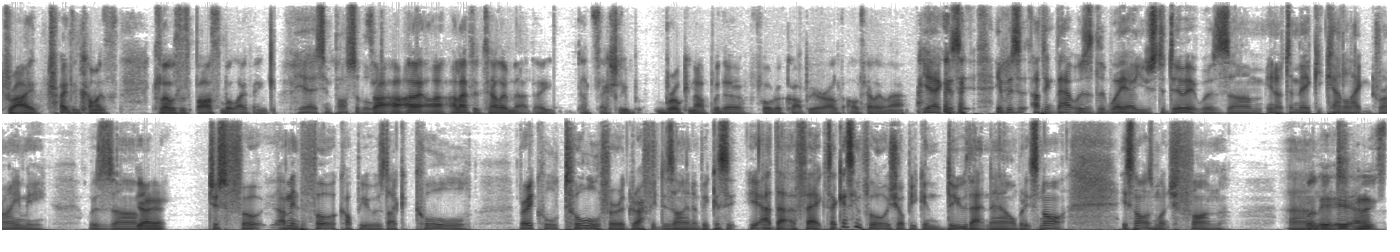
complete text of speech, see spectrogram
try try to come as close as possible. I think. Yeah, it's impossible. So I, I I'll have to tell him that. I, that's actually broken up with a photocopier. I'll, I'll tell him that. yeah, because it, it was. I think that was the way I used to do it. Was um, you know, to make it kind of like grimy. Was um, yeah, yeah. just photo. I mean, the photocopier was like a cool, very cool tool for a graphic designer because it, it had that effect. I guess in Photoshop you can do that now, but it's not. It's not as much fun. And well, it, it, and it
